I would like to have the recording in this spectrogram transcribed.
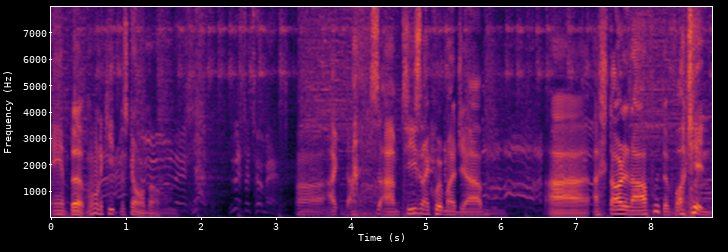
amped up. I'm gonna keep this going though. Uh, I, I'm teasing. I quit my job. Uh, I started off with the fucking.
